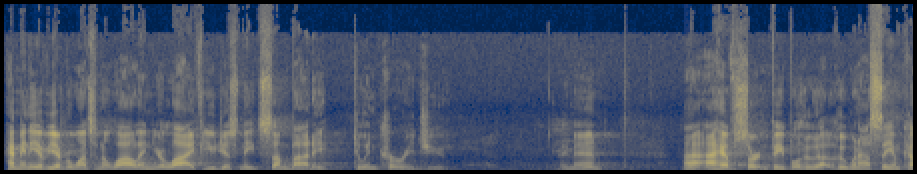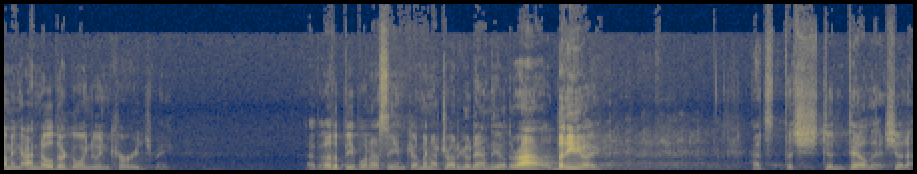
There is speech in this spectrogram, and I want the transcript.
How many of you ever once in a while in your life you just need somebody to encourage you? Amen. I, I have certain people who, who, when I see them coming, I know they're going to encourage me. I have other people when I see them coming, I try to go down the other aisle. But anyway, that's, that shouldn't tell that, should I?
